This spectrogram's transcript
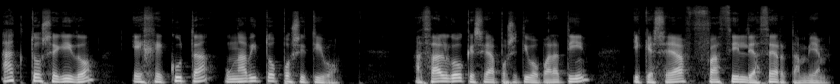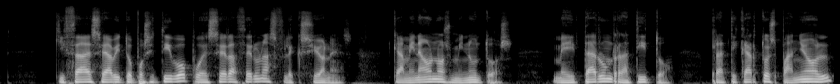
acto seguido ejecuta un hábito positivo. Haz algo que sea positivo para ti y que sea fácil de hacer también. Quizá ese hábito positivo puede ser hacer unas flexiones, caminar unos minutos, meditar un ratito, practicar tu español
